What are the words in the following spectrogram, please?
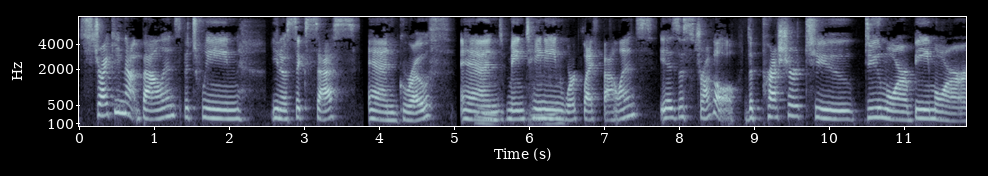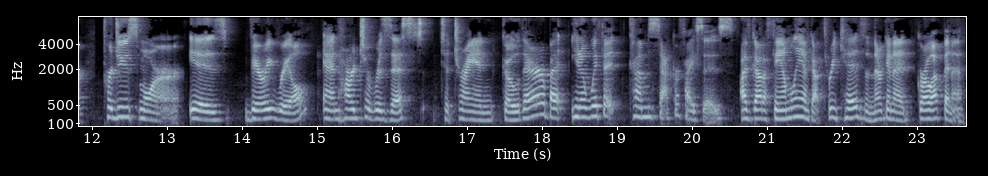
striking that balance between you know success and growth and mm-hmm. maintaining mm-hmm. work life balance is a struggle. The pressure to do more, be more, produce more is very real and hard to resist to try and go there. But, you know, with it comes sacrifices. I've got a family, I've got three kids, and they're going to grow up in a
